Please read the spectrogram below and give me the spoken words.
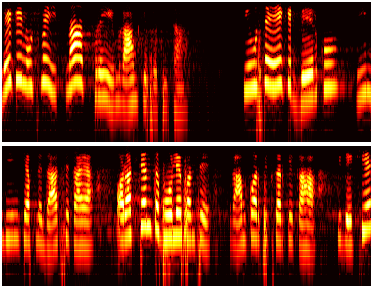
लेकिन उसमें इतना प्रेम राम के प्रति था कि उसने एक एक बेर को बीन बीन के अपने दांत से खाया और अत्यंत भोलेपन से राम को अर्पित करके कहा कि देखिए,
